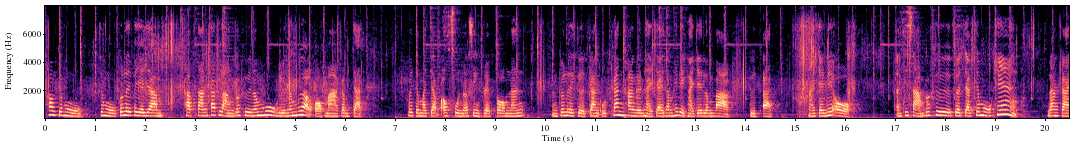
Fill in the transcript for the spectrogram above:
เข้าจมูก จมูกก็เลยพยายามขับสารคัดหลั่งก็คือน้ำมูกหรือน้ำเมือกออกมากำจัด เพื่อจะมาจับเอาฝุ่นเอาสิ่งแปลกปลอมนั้น มันก็เลยเกิดการอุดกั้นทางเดินหายใจทำให้เด็กหายใจลำบากอึดอัด หายใจไม่ออก อันที่สามก็คือเกิดจากจมูกแห้ง ร่างกาย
